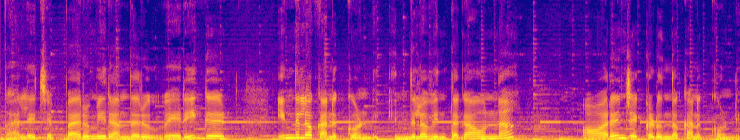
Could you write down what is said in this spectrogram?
భలే చెప్పారు మీరందరూ. వెరీ గుడ్ ఇందులో కనుక్కోండి. ఇందులో వింతగా ఉన్న ఆరెంజ్ ఎక్కడుందో కనుక్కోండి.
